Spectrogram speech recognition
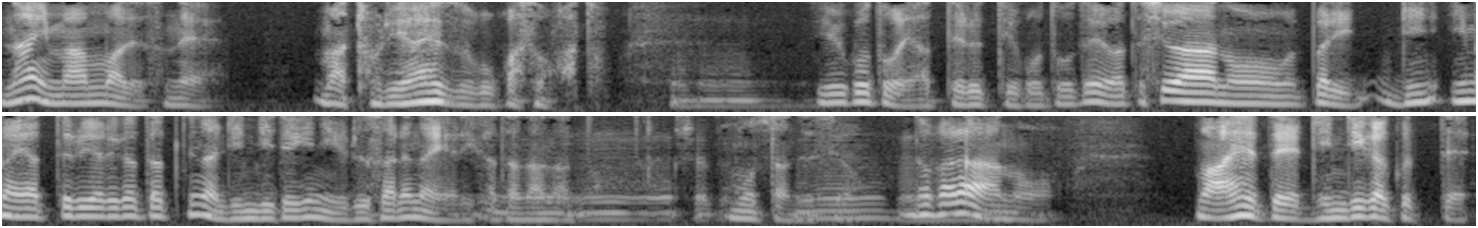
ないまんまですね、まあ、とりあえず動かそうかと。いうことをやってるっていうことで、私はあのやっぱり今やってるやり方っていうのは倫理的に許されないやり方だなと思ったんですよ。だからあの、まあ、あえて倫理学って、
